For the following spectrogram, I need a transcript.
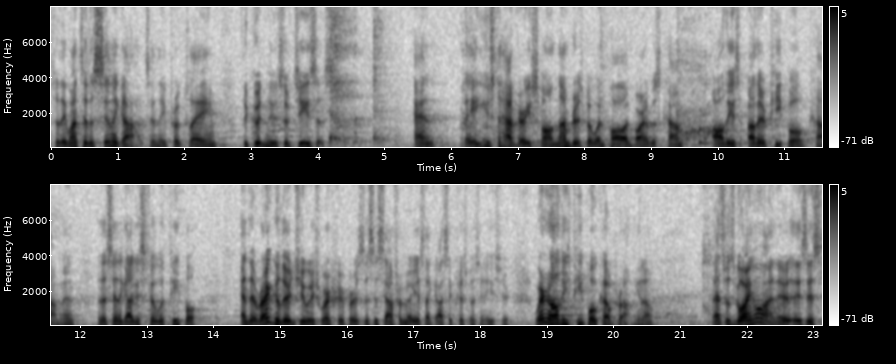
so they went to the synagogues and they proclaimed the good news of Jesus. And they used to have very small numbers, but when Paul and Barnabas come, all these other people come, and, and the synagogue is filled with people. And the regular Jewish worshippers, this is sound familiar, it's like us at Christmas and Easter. Where did all these people come from, you know? That's what's going on. There's this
